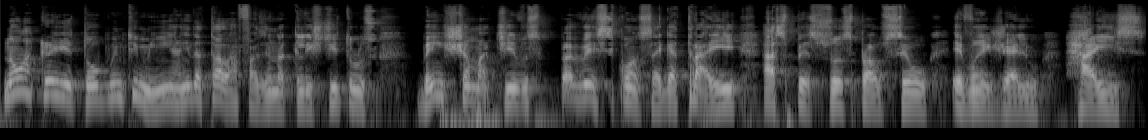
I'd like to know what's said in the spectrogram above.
não acreditou muito em mim, ainda está lá fazendo aqueles títulos bem chamativos para ver se consegue atrair as pessoas para o seu evangelho raiz.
